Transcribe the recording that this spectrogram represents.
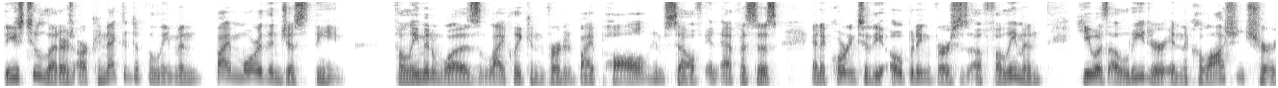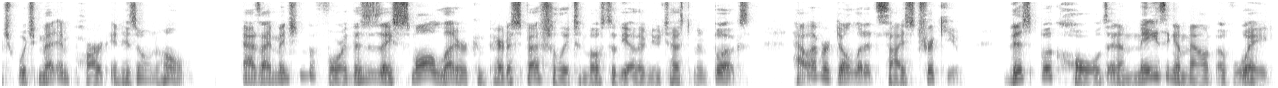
These two letters are connected to Philemon by more than just theme. Philemon was likely converted by Paul himself in Ephesus, and according to the opening verses of Philemon, he was a leader in the Colossian church which met in part in his own home. As I mentioned before, this is a small letter compared especially to most of the other New Testament books. However, don't let its size trick you. This book holds an amazing amount of weight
